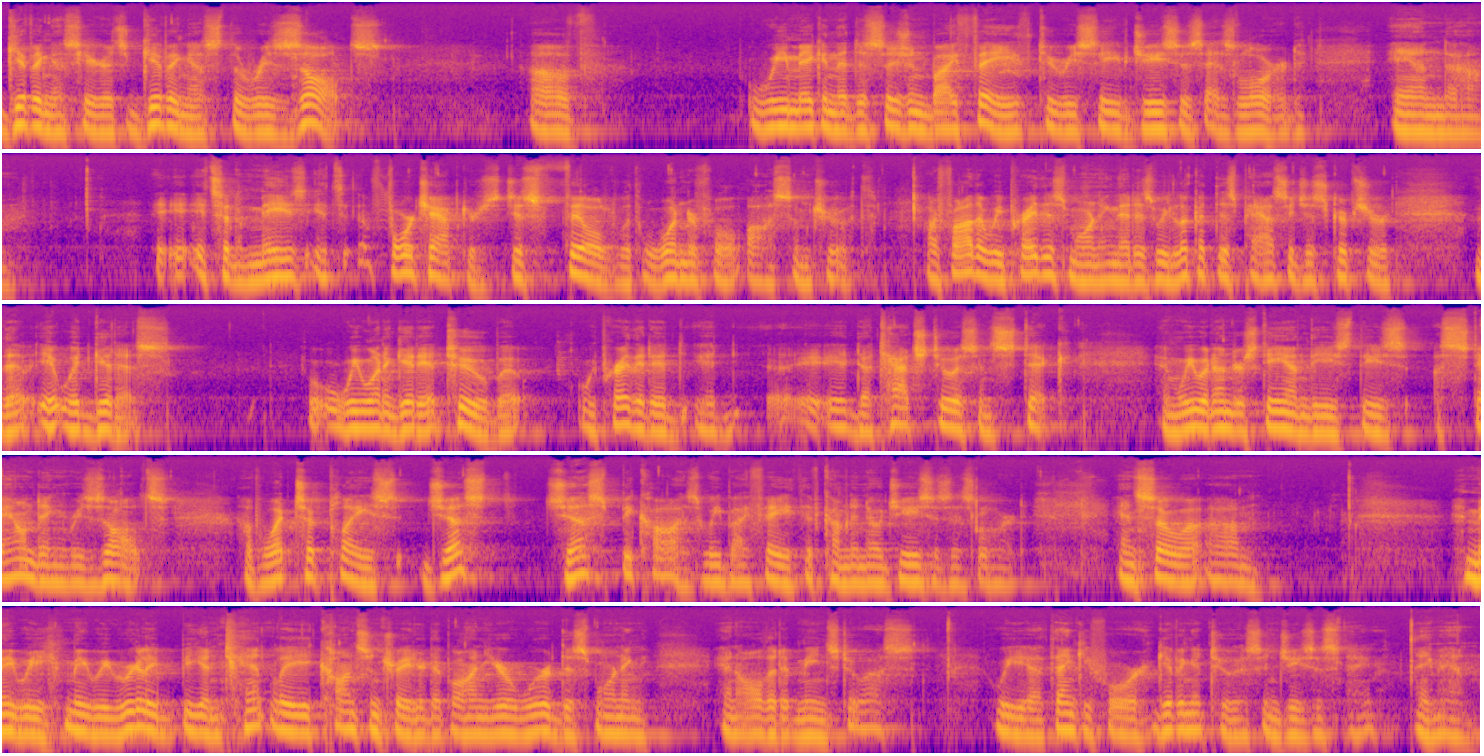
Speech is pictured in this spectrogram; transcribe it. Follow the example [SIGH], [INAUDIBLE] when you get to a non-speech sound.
giving us here. It's giving us the results of we making the decision by faith to receive Jesus as Lord. And um, it, it's an amazing, it's four chapters just filled with wonderful, awesome truth. Our Father, we pray this morning that as we look at this passage of Scripture, that it would get us. We want to get it too, but we pray that it, it, it attach to us and stick, and we would understand these, these astounding results of what took place just, just because we, by faith, have come to know Jesus as Lord. And so, uh, um, May we, may we really be intently concentrated upon your word this morning and all that it means to us. We uh, thank you for giving it to us in Jesus' name. Amen.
